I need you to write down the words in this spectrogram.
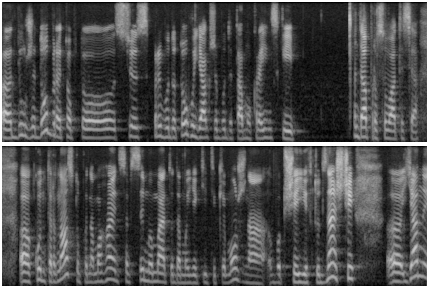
е, дуже добре. Тобто, з, з приводу того, як же буде там український. Да, просуватися е, контрнаступи, намагаються всіми методами, які тільки можна, вообще їх тут. Знаєш, чи е, я не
